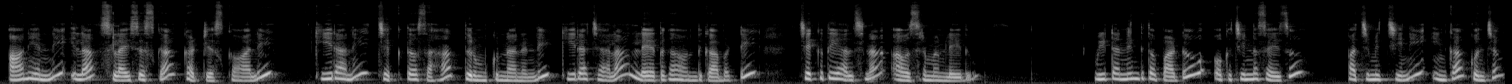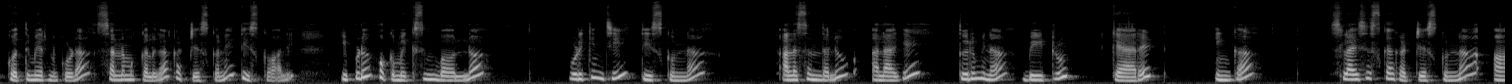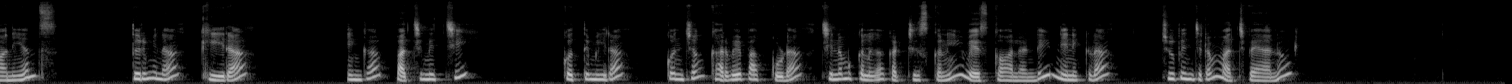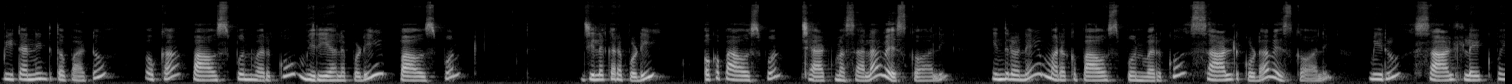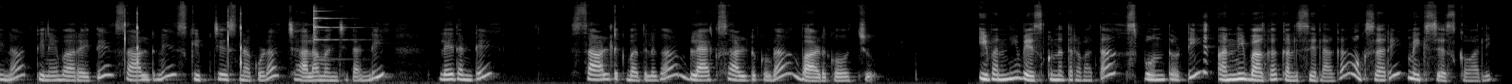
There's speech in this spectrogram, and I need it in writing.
ఆనియన్ని ఇలా స్లైసెస్గా కట్ చేసుకోవాలి. కీరాని చెక్కుతో సహా తురుముకున్నానండి. కీరా చాలా లేతగా ఉంది కాబట్టి చెక్కు తీయాల్సిన అవసరం లేదు. వీటన్నింటితో పాటు ఒక చిన్న సైజు పచ్చిమిర్చిని ఇంకా కొంచెం కొత్తిమీరను కూడా సన్న ముక్కలుగా కట్ చేసుకొని తీసుకోవాలి. ఇప్పుడు ఒక మిక్సింగ్ బౌల్లో ఉడికించి తీసుకున్న అలసందలు అలాగే తురిమిన బీట్రూట్ క్యారెట్ ఇంకా స్లైసెస్గా కట్ చేసుకున్న ఆనియన్స్ తురిమిన కీరా ఇంకా పచ్చిమిర్చి కొత్తిమీర కొంచెం కరివేపాకు కూడా చిన్న ముక్కలుగా కట్ చేసుకొని వేసుకోవాలండి. నేను ఇక్కడ చూపించడం మర్చిపోయాను. వీటన్నింటితో పాటు ఒక పావు స్పూన్ వరకు మిరియాల పొడి పావు స్పూన్ జీలకర్ర పొడి ఒక పావు స్పూన్ చాట్ మసాలా వేసుకోవాలి. ఇందులోనే మరొక పావు స్పూన్ వరకు సాల్ట్ కూడా వేసుకోవాలి. మీరు సాల్ట్ లేకపోయినా తినేవారైతే సాల్ట్ని స్కిప్ చేసినా కూడా చాలా మంచిదండి. లేదంటే సాల్ట్కి బదులుగా బ్లాక్ సాల్ట్ కూడా వాడుకోవచ్చు. ఇవన్నీ వేసుకున్న తర్వాత స్పూన్ తోటి అన్నీ బాగా కలిసేలాగా ఒకసారి మిక్స్ చేసుకోవాలి.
